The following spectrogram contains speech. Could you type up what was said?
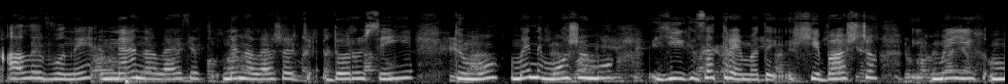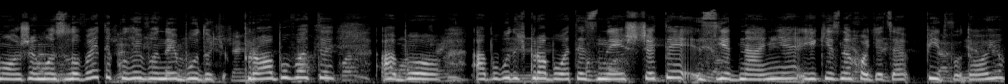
Але вони не належать, не належать до Росії, тому ми не можемо їх затримати. Хіба що ми їх можемо зловити, коли вони будуть пробувати або, або будуть пробувати знищити з'єднання, які знаходяться під водою,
